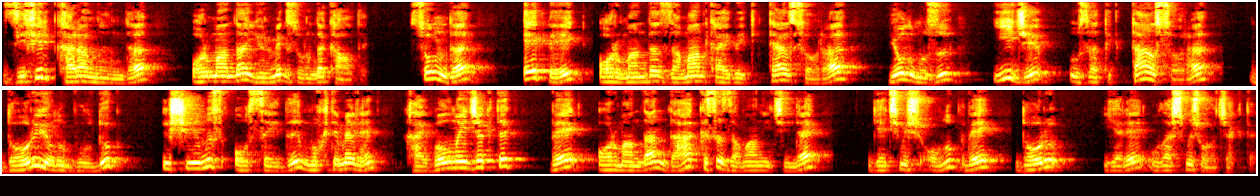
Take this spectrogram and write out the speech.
zifir karanlığında ormandan yürümek zorunda kaldık. Sonunda epey ormanda zaman kaybettikten sonra yolumuzu iyice uzattıktan sonra doğru yolu bulduk. Işığımız olsaydı muhtemelen kaybolmayacaktık ve ormandan daha kısa zaman içinde geçmiş olup ve doğru yere ulaşmış olacaktır.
